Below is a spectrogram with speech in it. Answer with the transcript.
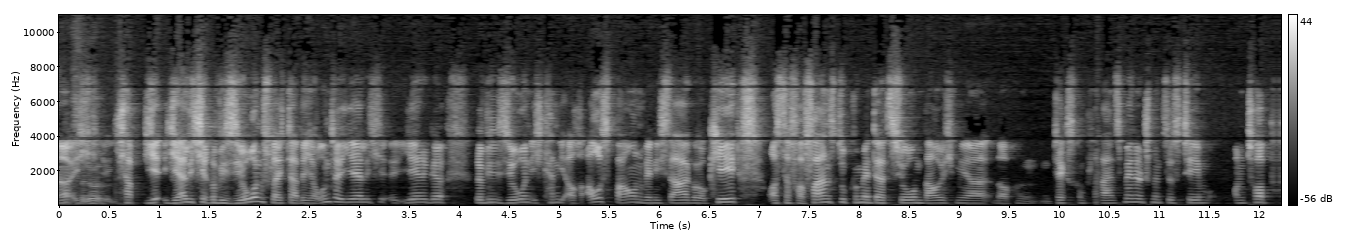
Ne? Ich, ich habe jährliche Revision, vielleicht habe ich auch unterjährige Revision. Ich kann die auch ausbauen, wenn ich sage, okay, aus der Verfahrensdokumentation baue ich mir noch ein Text Compliance Management System on top,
